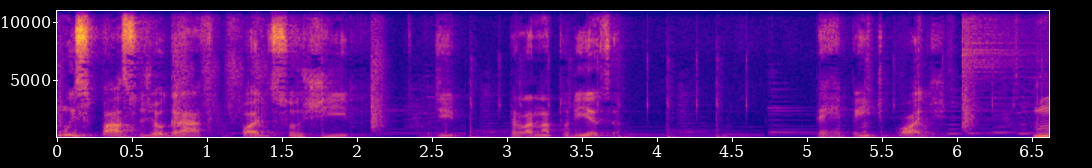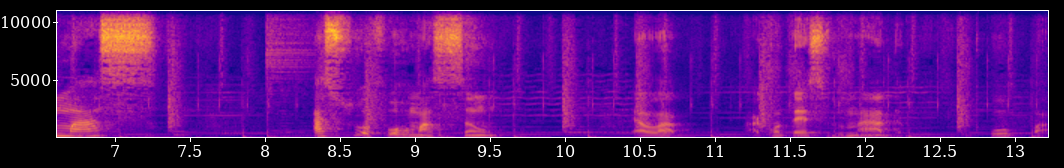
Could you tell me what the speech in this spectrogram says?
um espaço geográfico pode surgir de, pela natureza? De repente pode. Mas a sua formação, ela acontece do nada? Opa,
